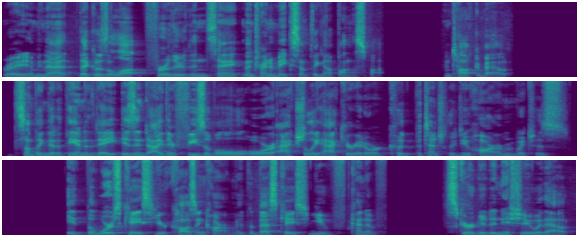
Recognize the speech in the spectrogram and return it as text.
Right? I mean that that goes a lot further than saying than trying to make something up on the spot and talk about something that at the end of the day isn't either feasible or actually accurate or could potentially do harm, which is it, the worst case you're causing harm. At the best case you've kind of skirted an issue without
